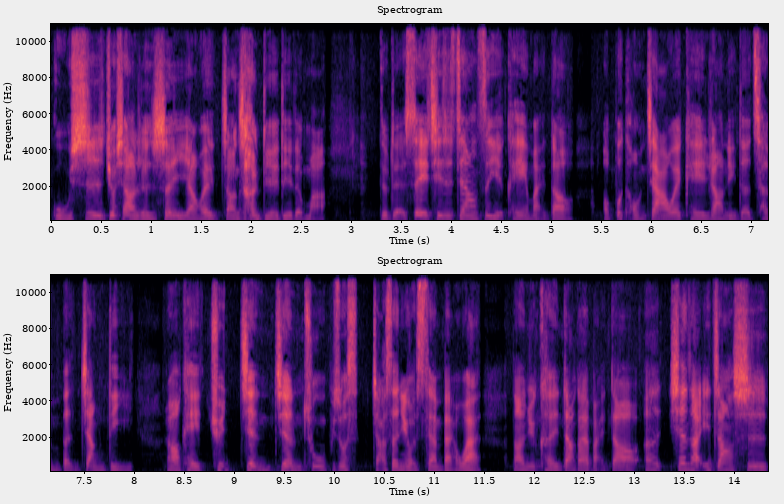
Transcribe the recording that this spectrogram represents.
股市就像人生一样会涨涨跌跌的嘛，对不对？所以其实这样子也可以买到呃不同价位，可以让你的成本降低，然后可以去建建出，比如说假设你有三百万，然后你可能大概买到呃现在一张是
